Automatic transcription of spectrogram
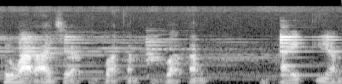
keluar aja perbuatan-perbuatan baik yang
